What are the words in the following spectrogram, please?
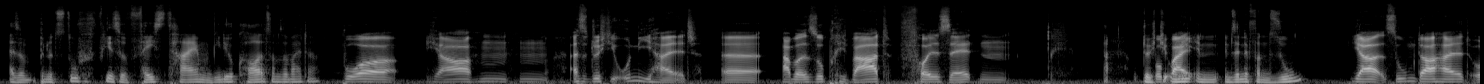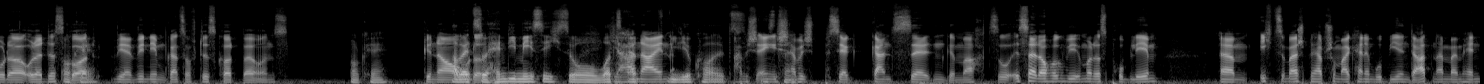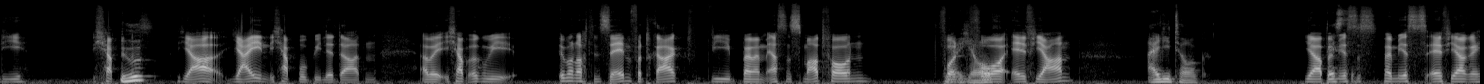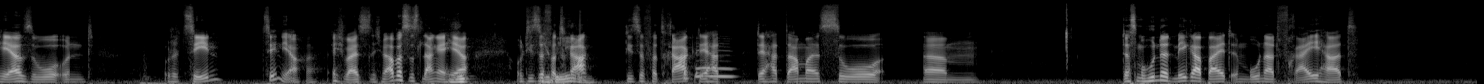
also benutzt du viel so FaceTime, Videocalls und so weiter? Boah, ja, hm, hm. Also durch die Uni halt. Äh, aber so privat voll selten. Durch Wobei- die Uni im, im Sinne von Zoom? Ja, Zoom da halt oder, oder Discord. Okay. Wir, wir nehmen ganz oft Discord bei uns. Okay. Genau. aber jetzt so handymäßig, so WhatsApp, nein. Videocalls? habe ich eigentlich habe ich bisher ganz selten gemacht. So ist halt auch irgendwie immer das Problem. Ähm, ich zum Beispiel habe schon mal keine mobilen Daten an meinem Handy. Ich habe Du? ja, jein, ich habe mobile Daten, aber ich habe irgendwie immer noch denselben Vertrag wie bei meinem ersten Smartphone von Ja, vor elf Jahren. Aldi Talk. Ja, bei mir, ist es, bei mir ist es elf Jahre her so und oder zehn? Zehn Jahre. Ich weiß es nicht mehr, aber es ist lange her. Und dieser Jubiläum. Vertrag, dieser Vertrag, der hat, der hat damals so, ähm, dass man 100 Megabyte im Monat frei hat.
